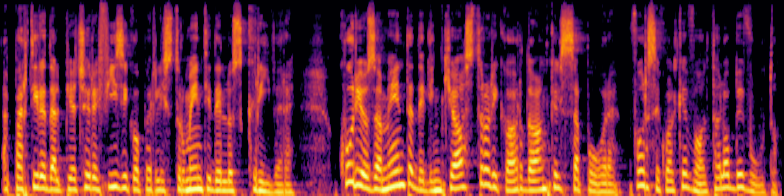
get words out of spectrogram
a partire dal piacere fisico per gli strumenti dello scrivere. Curiosamente dell'inchiostro ricordo anche il sapore, forse qualche volta l'ho bevuto.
